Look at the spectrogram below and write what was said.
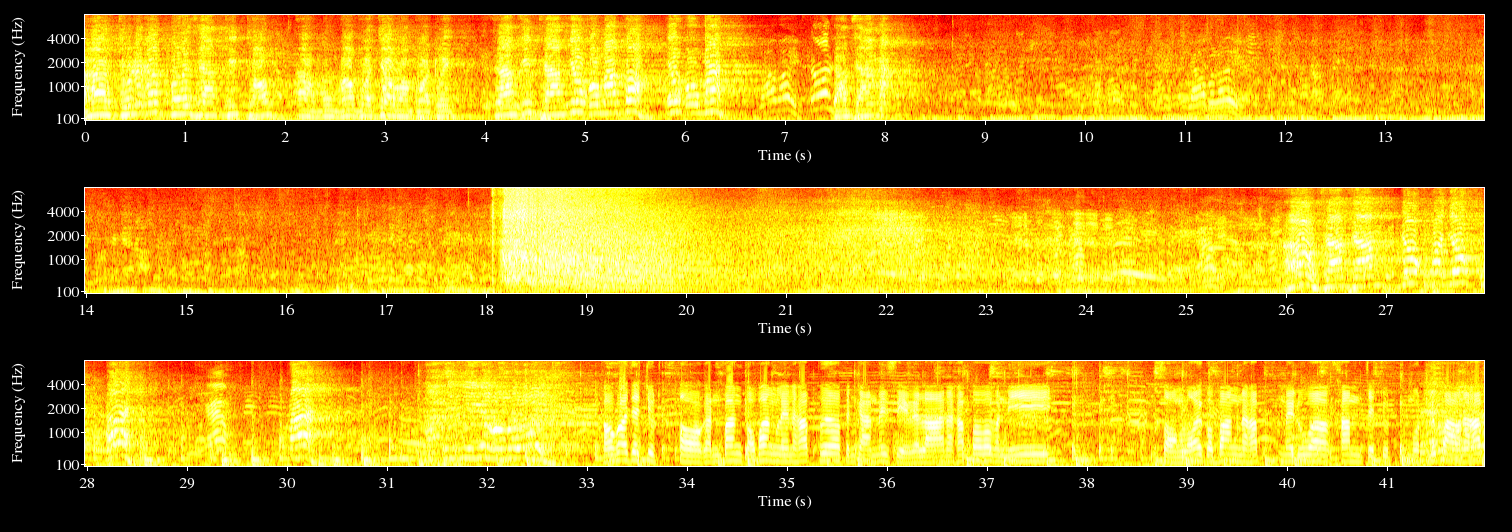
อ่าจุดนะครับเบอร์สามทิศสองอ้าวมุ่งเขาพอเจ้ามาพอด้วยสามทิศสามยกออกมาก็ยกออกมาสามสามอะ สามสามยกมายกไปมาเขาก็จะจุดต่อกันบ้างต่อบ้างเลยนะครับ เพื่อเป็นการไม่เสียเวลานะครับ เพราะว่าวันนี้ 200 กว่าบ้างนะครับ ไม่รู้ว่าค่ำจะจุดหมดหรือเปล่านะครับ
